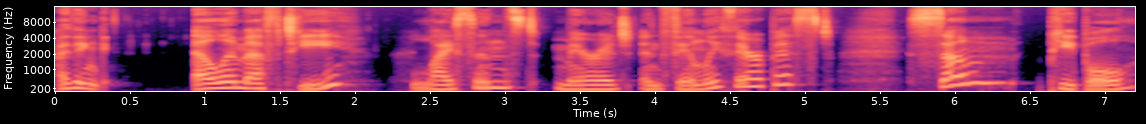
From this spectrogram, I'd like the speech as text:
I think LMFT, licensed marriage and family therapist, some people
